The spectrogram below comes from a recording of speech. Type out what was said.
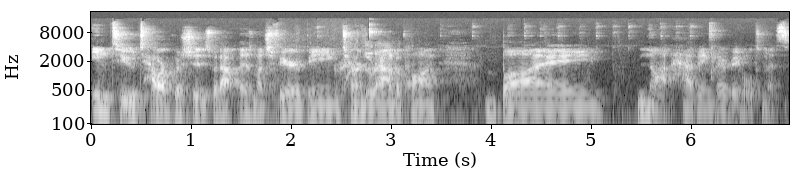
into tower pushes without as much fear of being turned around upon by not having their big ultimates.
